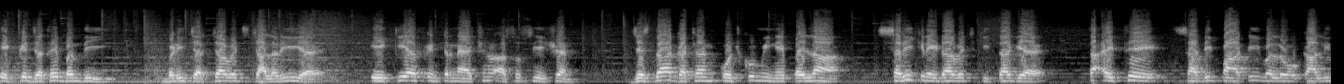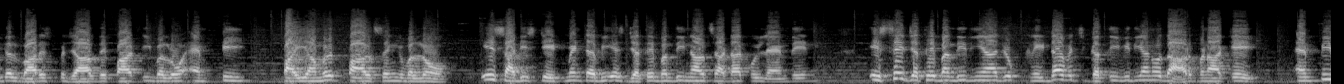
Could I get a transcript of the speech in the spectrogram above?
ਇੱਕ ਜਥੇਬੰਦੀ ਬੜੀ ਚਰਚਾ ਵਿੱਚ ਚੱਲ ਰਹੀ ਹੈ। AKF ਇੰਟਰਨੈਸ਼ਨਲ ਐਸੋਸੀਏਸ਼ਨ ਜਿਸ ਦਾ ਗਠਨ ਕੁਝ ਕੁ ਮਹੀਨੇ ਪਹਿਲਾਂ ਸਰੀ ਕੈਨੇਡਾ ਵਿੱਚ ਕੀਤਾ ਗਿਆ ਹੈ, ਤਾਂ ਇੱਥੇ ਸਾਡੀ ਪਾਰਟੀ ਵੱਲੋਂ ਅਕਾਲੀ ਦਲ ਵਾਰਿਸ ਪੰਜਾਬ ਦੇ ਪਾਰਟੀ ਵੱਲੋਂ ਐਮਪੀ ਭਾਈ ਅਮਰਿਤਪਾਲ ਸਿੰਘ ਵੱਲੋਂ ਇਹ ਸਾਡੀ ਸਟੇਟਮੈਂਟ ਹੈ ਵੀ ਇਸ ਜਥੇਬੰਦੀ ਨਾਲ ਸਾਡਾ ਕੋਈ ਲੈਣ ਦੇਣ ਨਹੀਂ। ਇਸੇ ਜਥੇਬੰਦੀ ਦੀਆਂ ਜੋ ਕੈਨੇਡਾ ਵਿੱਚ ਗਤੀਵਿਧੀਆਂ ਨੂੰ ਆਧਾਰ ਬਣਾ ਕੇ ਐਮਪੀ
